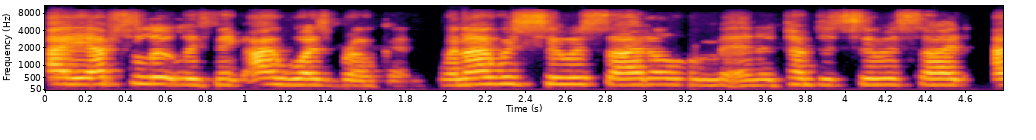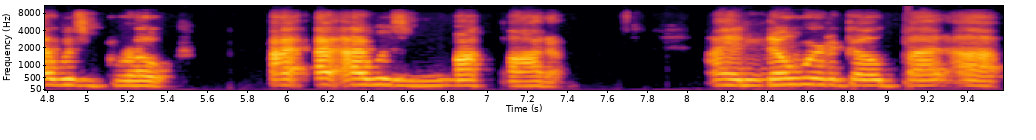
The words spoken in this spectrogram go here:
I absolutely think I was broken. When I was suicidal and attempted suicide, I was broke. I, I, was rock bottom. I had nowhere to go but up.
